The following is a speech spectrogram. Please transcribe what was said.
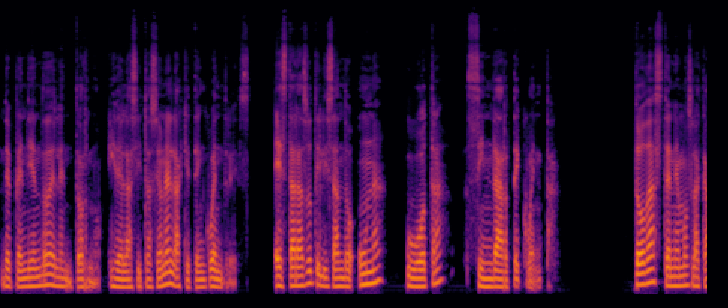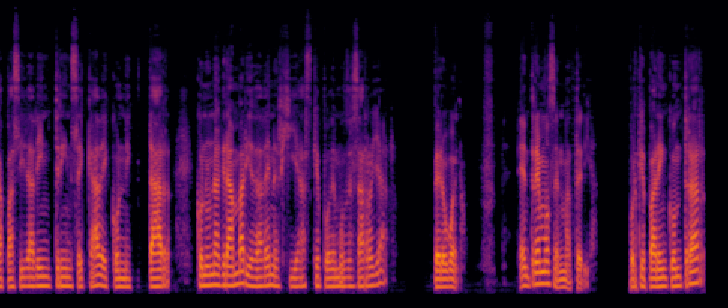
dependiendo del entorno y de la situación en la que te encuentres, estarás utilizando una u otra sin darte cuenta. Todas tenemos la capacidad intrínseca de conectar con una gran variedad de energías que podemos desarrollar. Pero bueno, entremos en materia porque para encontrar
